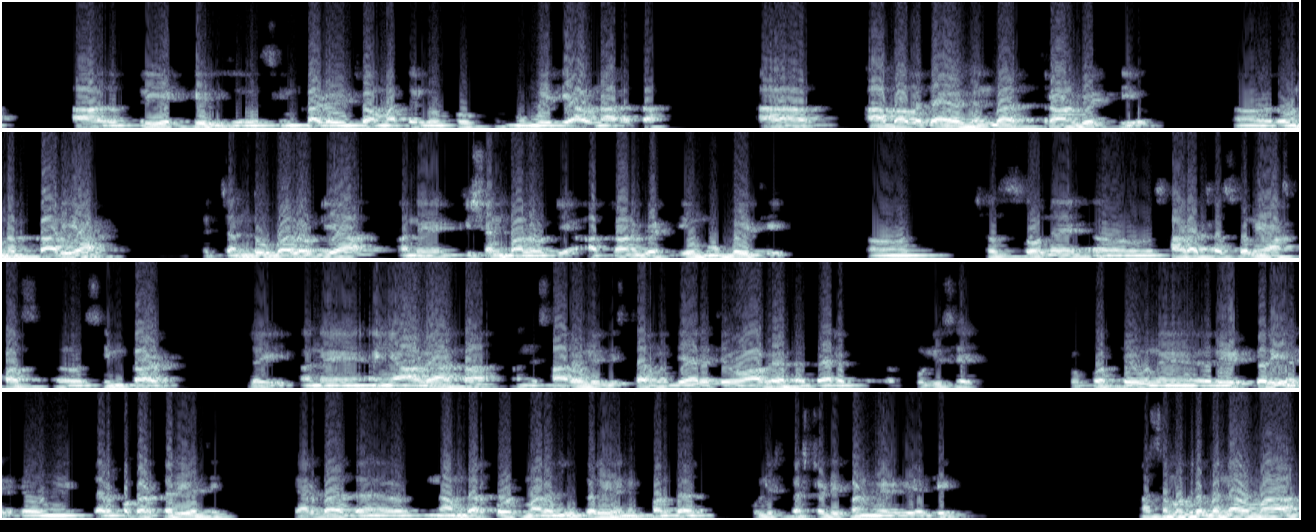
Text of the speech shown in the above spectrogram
આ પ્રી એક્ટિવ સિમ કાર્ડ વેચવા માટે લોકો મુંબઈથી આવનાર હતા. આ બાબતે આયોજન બાદ ત્રણ વ્યક્તિઓ રોનક કારિયા, ચંદુ બાલોટિયા અને કિશન બાલોટિયા આ ત્રણ વ્યક્તિઓ મુંબઈથી છસો ને સાડા છસો ની આસપાસ સિમ કાર્ડ લઈ અને અહીંયા આવ્યા હતા. અને સારોલી વિસ્તારમાં જ્યારે તેઓ આવ્યા હતા, ત્યારે પોલીસે પ્રોપર તેઓને રેડ કરી અને તેઓની ધરપકડ કરી હતી. ત્યારબાદ નામદાર કોર્ટમાં રજૂ કરી અને ફર્ધર પોલીસ કસ્ટડી પણ મેળવી હતી. આ સમગ્ર બનાવમાં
